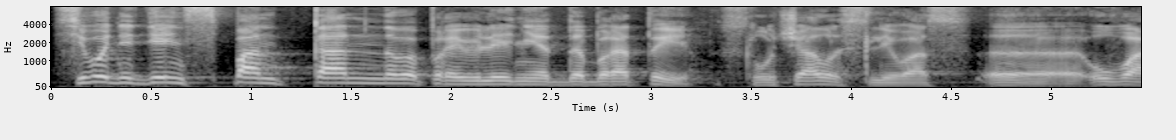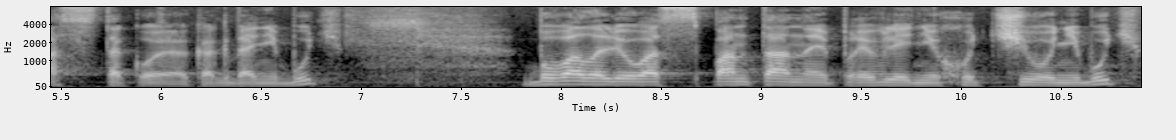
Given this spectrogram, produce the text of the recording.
Сегодня день спонтанного проявления доброты. Случалось ли вас, э, у вас такое когда-нибудь? Бывало ли у вас спонтанное проявление хоть чего-нибудь?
